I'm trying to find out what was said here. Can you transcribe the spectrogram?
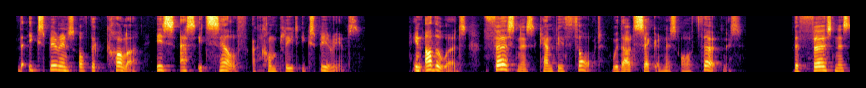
The experience of the color is as itself a complete experience. In other words, firstness can be thought without secondness or thirdness. The firstness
